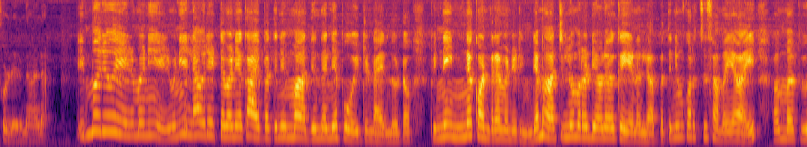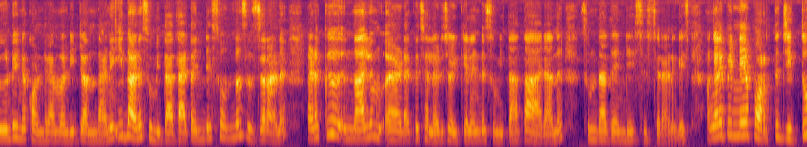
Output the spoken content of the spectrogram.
ഫുള്ളിരുന്നാണ് ഇമ്മ ഒരു ഏഴുമണി ഏഴുമണിയല്ല ഒരു എട്ട് മണിയൊക്കെ ആയപ്പത്തിന് ഇമ്മ ആദ്യം തന്നെ പോയിട്ടുണ്ടായിരുന്നു കേട്ടോ പിന്നെ ഇന്നെ കൊണ്ടുവരാൻ വേണ്ടിയിട്ട് എന്റെ മാറ്റിലും റെഡി ആവലൊക്കെ ചെയ്യണമല്ലോ അപ്പത്തിനും കുറച്ച് സമയമായി. അപ്പം വീണ്ടും ഇന്നെ കൊണ്ടുവരാൻ വേണ്ടിയിട്ട് വന്നതാണ്. ഇതാണ് സുമിത താട്ട എന്റെ സ്വന്തം സിസ്റ്ററാണ് ഇടയ്ക്ക് എന്നാലും ഇടയ്ക്ക് ചിലർ ചോദിക്കലുണ്ട് സുമിതാത്ത ആരാന്ന്. സുമിതാത്ത എന്റെ സിസ്റ്ററാണ് ഗൈസ് അങ്ങനെ പിന്നെ പുറത്ത് ജിത്തു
